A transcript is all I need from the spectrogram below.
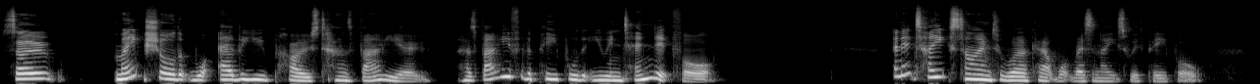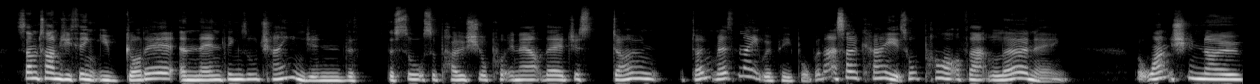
So make sure that whatever you post has value, has value for the people that you intend it for. And it takes time to work out what resonates with people. Sometimes you think you've got it and then things will change and the, the sorts of posts you're putting out there just don't don't resonate with people, but that's okay. It's all part of that learning. But once you know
